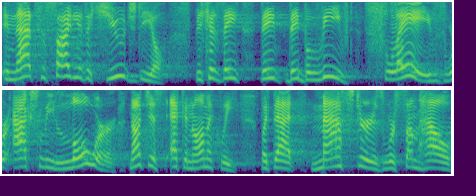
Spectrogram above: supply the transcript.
in that society is a huge deal because they, they, they believed slaves were actually lower, not just economically, but that masters were somehow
